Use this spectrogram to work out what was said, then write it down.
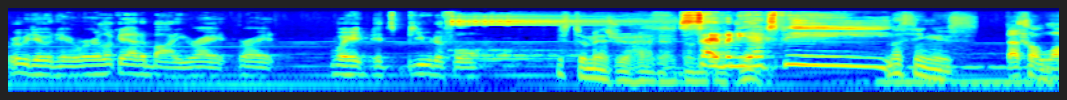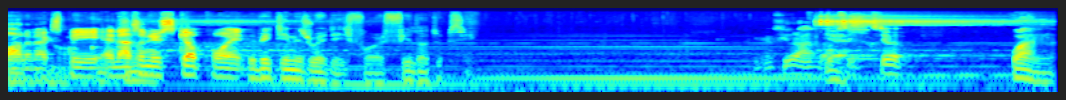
What are we doing here? We're looking at a body, right? Right. Wait, it's beautiful. Mr. Measurehead has done Seventy that. XP. Nothing is. That's a lot of XP, and that's a new skill point. The victim is ready for a field autopsy. Field autopsy. Yes. Let's do it. 1.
